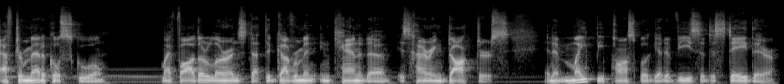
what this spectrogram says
After medical school, my father learns that the government in Canada is hiring doctors, and it might be possible to get a visa to stay there.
